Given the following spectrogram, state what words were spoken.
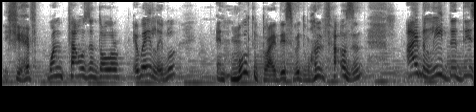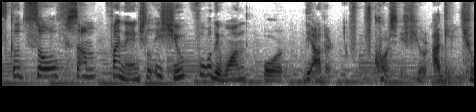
If you have $1,000 available, and multiply this with 1000, I believe that this could solve some financial issue for the one or the other. Of course, if you're ugly, you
